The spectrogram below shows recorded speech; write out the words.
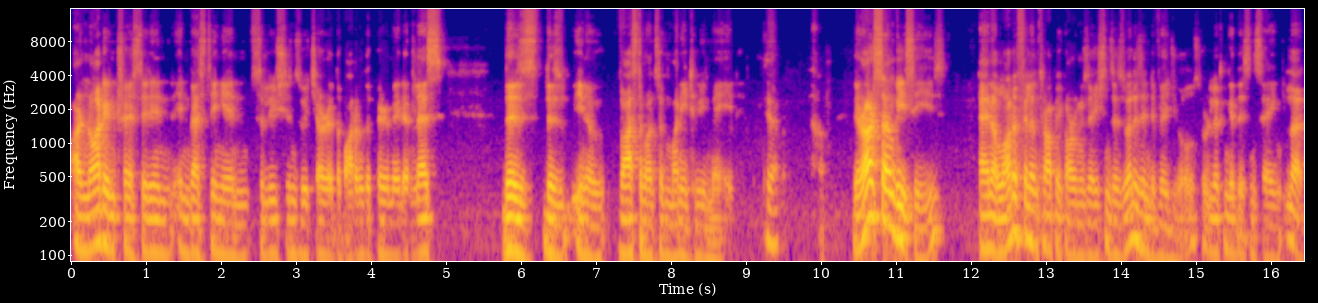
are not interested in investing in solutions which are at the bottom of the pyramid unless there's there's you know vast amounts of money to be made. Yeah, there are some VCs and a lot of philanthropic organizations as well as individuals who are looking at this and saying, look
